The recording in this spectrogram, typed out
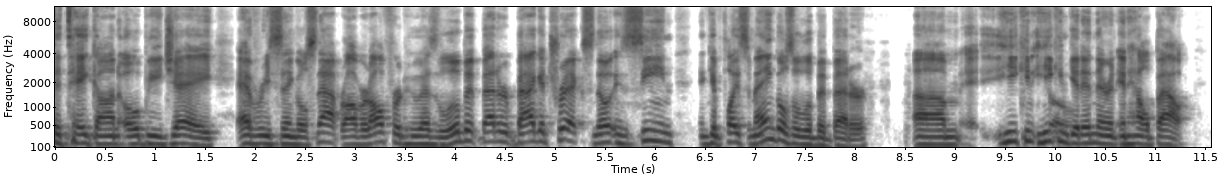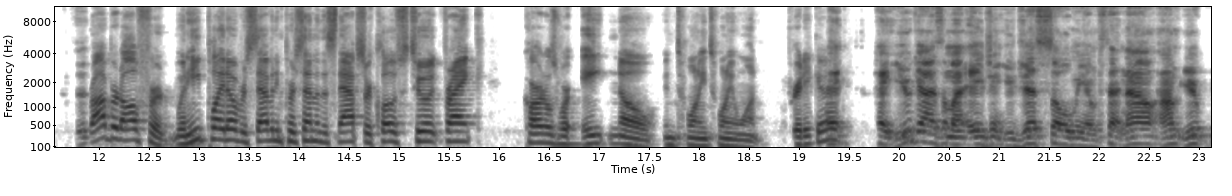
to take on OBJ every single snap. Robert Alford, who has a little bit better bag of tricks, know has seen and can play some angles a little bit better. Um, he can he can get in there and, and help out. Robert Alford, when he played over 70% of the snaps or close to it, Frank, Cardinals were 8 0 in 2021. Pretty good. Hey, hey, you guys are my agent. You just sold me. I'm set now. I'm you.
